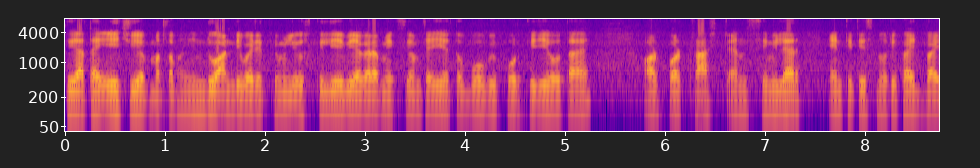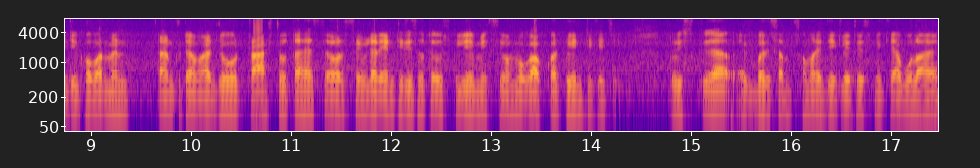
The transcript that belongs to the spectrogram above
फिर आता है एच यू एफ़ मतलब हिंदू अनडिवाइडेड फैमिली उसके लिए भी अगर आप मैक्सिमम चाहिए तो वो भी फोर के जी होता है। और for trust and similar entities notified by the government time to time और जो ट्रस्ट होता है और सिमिलर एंटिटीज़ होते हैं, उसके लिए मैक्सिमम होगा आपका ट्वेंटी के जी तो इसका एक बार हम समरी देख लेते हैं इसमें क्या बोला है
